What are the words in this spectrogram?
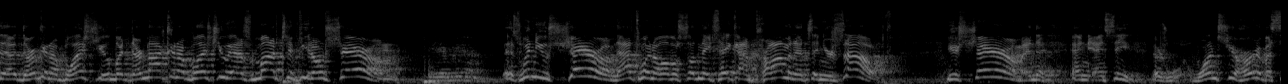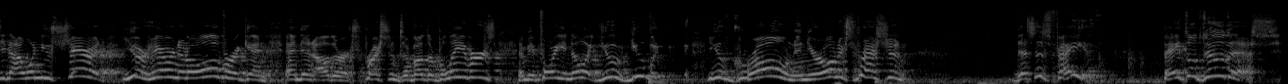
they're, they're going to bless you, but they're not going to bless you as much if you don't share them. Amen. It's when you share them, that's when all of a sudden they take on prominence in yourself. You share them, and, and, and see, there's once you heard it, but see, now when you share it, you're hearing it all over again, and then other expressions of other believers, and before you know it, you, you've, you've grown in your own expression. This is faith. Faith will do this.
